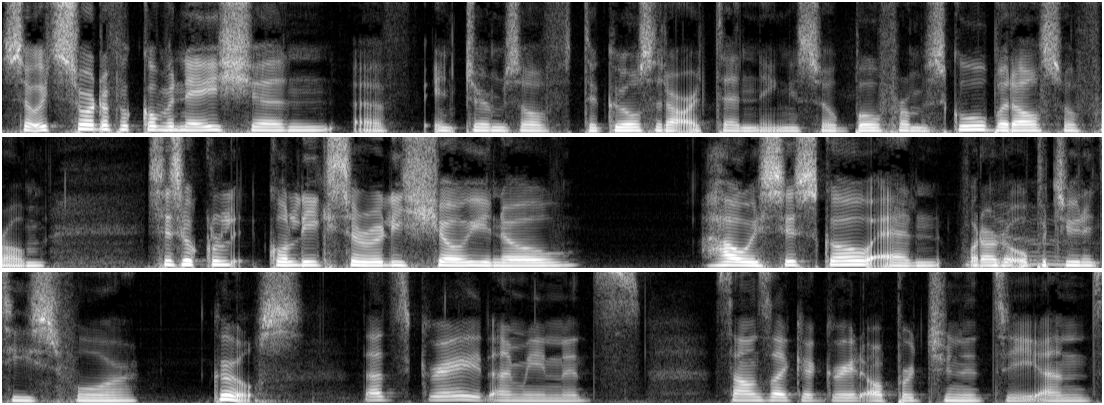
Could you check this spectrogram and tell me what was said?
So it's sort of a combination of in terms of the girls that are attending. So both from a school, but also from Cisco coll- colleagues to really show, you know, how is Cisco and what are the opportunities for girls. That's great. I mean, it's sounds like a great opportunity. And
